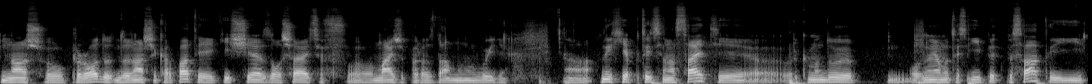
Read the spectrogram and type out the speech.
нашу природу, до наші Карпати, які ще залишаються в майже переозданому виді. В них є петиція на сайті. е, Рекомендую ознайомитись і підписати її.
